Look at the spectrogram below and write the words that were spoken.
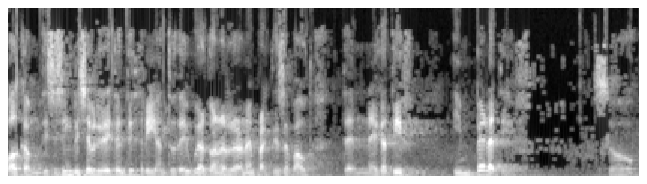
Welcome, this is English Everyday 23 and today we are going to learn and practice about the negative imperative. So,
